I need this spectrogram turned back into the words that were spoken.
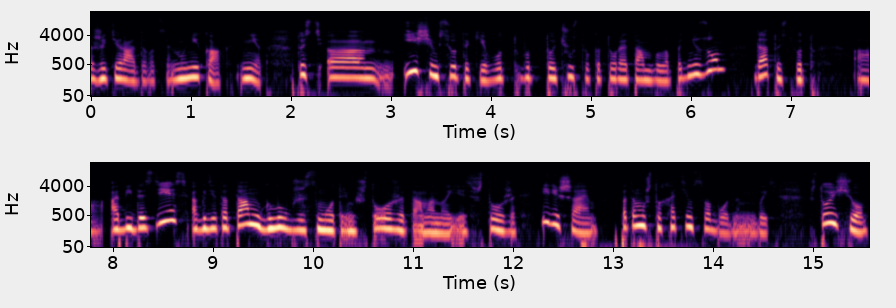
жить и радоваться. Ну никак, нет. То есть э, ищем все-таки вот, вот то чувство, которое там было под низом, да, то есть вот а, обида здесь, а где-то там глубже смотрим, что же там оно есть, что же, и решаем, потому что хотим свободными быть. Что еще?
